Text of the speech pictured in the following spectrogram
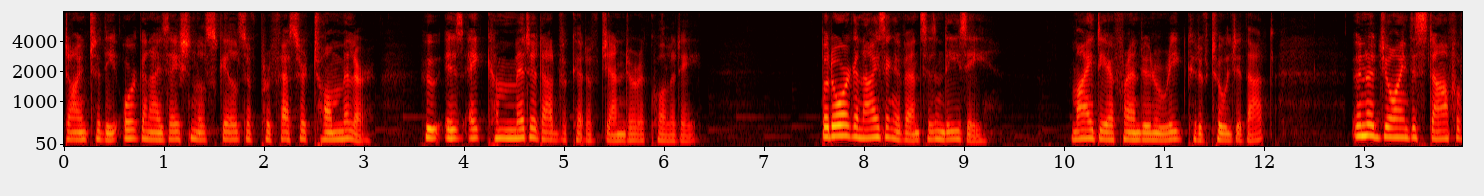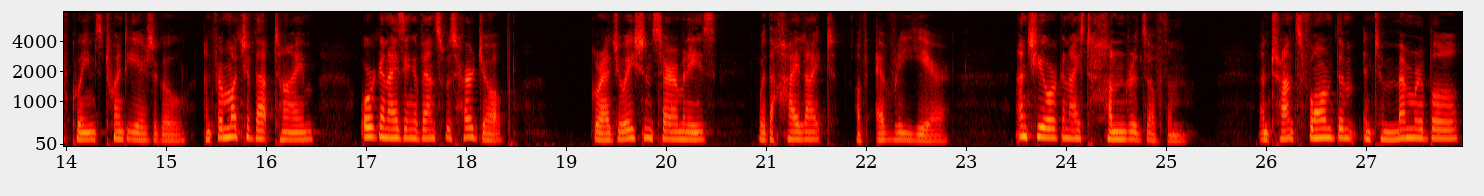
down to the organisational skills of Professor Tom Millar, who is a committed advocate of gender equality. But organising events isn't easy. My dear friend Una Reid could have told you that. Una joined the staff of Queen's 20 years ago, and for much of that time, organising events was her job. Graduation ceremonies were the highlight of every year, and she organised hundreds of them and transformed them into memorable,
